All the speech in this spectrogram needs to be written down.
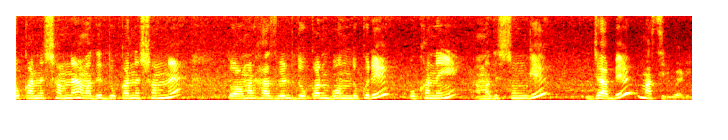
দোকানের সামনে, আমাদের দোকানের সামনে। তো আমার হাজব্যান্ড দোকান বন্ধ করে ওখানেই আমাদের সঙ্গে যাবে মাসির বাড়ি।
